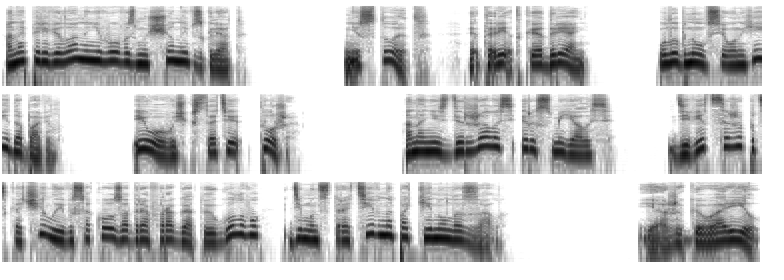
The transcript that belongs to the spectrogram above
Она перевела на него возмущенный взгляд. «Не стоит. Это редкая дрянь!» Улыбнулся он ей и добавил. «И овощ, кстати, тоже». Она не сдержалась и рассмеялась. Девица же подскочила и, высоко задрав рогатую голову, демонстративно покинула зал. «Я же говорил!»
